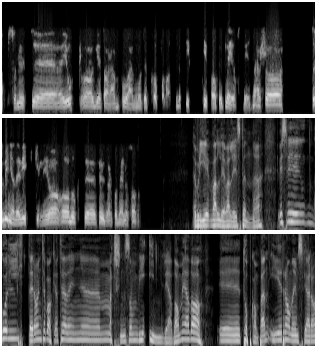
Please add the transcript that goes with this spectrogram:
absolutt uh, gjort. og Tar de poeng mot et Koppalag som er tippa opp i playoff-striden så så begynner det virkelig å, å lukte fugl på Melhus. Altså. Det blir veldig veldig spennende. Hvis vi går litt tilbake til den eh, matchen som vi innleda med, da. Eh, toppkampen i Ranheimsfjæra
